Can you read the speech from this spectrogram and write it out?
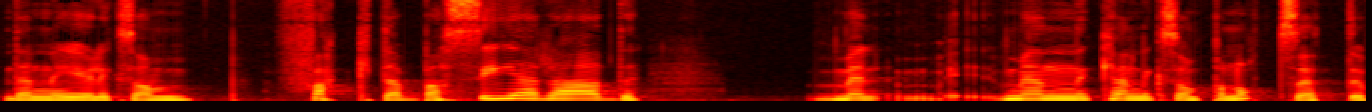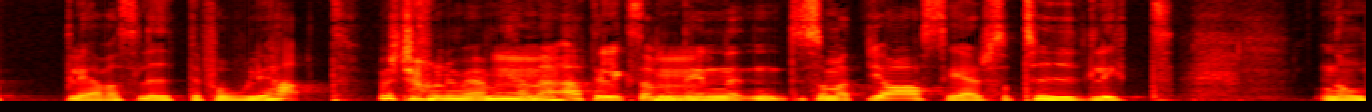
den är ju liksom faktabaserad men, men kan liksom på något sätt upplevas lite foliehatt. Förstår ni vad jag menar? Att det, liksom, det är n- som att jag ser så tydligt någon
